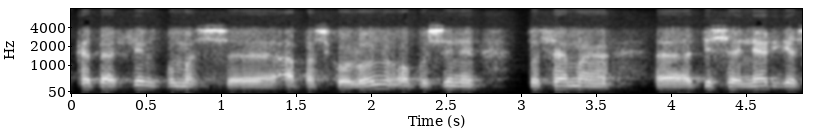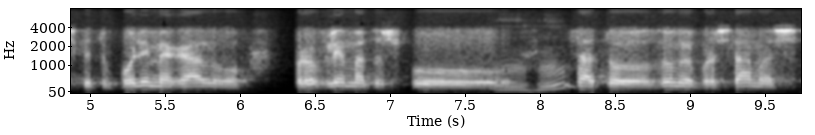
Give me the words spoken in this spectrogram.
καταρχήν που μας ε, απασχολούν όπως είναι το θέμα ε, της ενέργειας και του πολύ μεγάλου προβλήματος που θα το δούμε μπροστά μας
